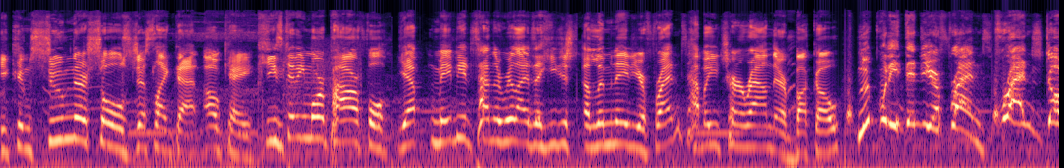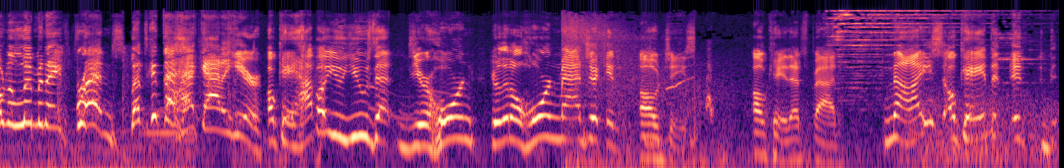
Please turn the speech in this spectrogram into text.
He consumed their souls just like that. Okay, he's getting more powerful. Yep, maybe it's time to realize that he just eliminated your friends. How about you turn around there, bucko? Look what he did to your friends. Friends don't eliminate friends. Let's get the heck out of here. Okay, how about you use that, your horn, your little horn magic and, oh, jeez. Okay, that's bad. Nice. Okay. It, it,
